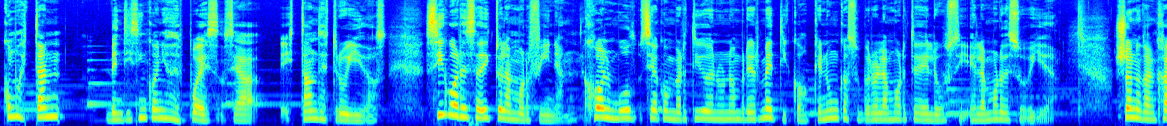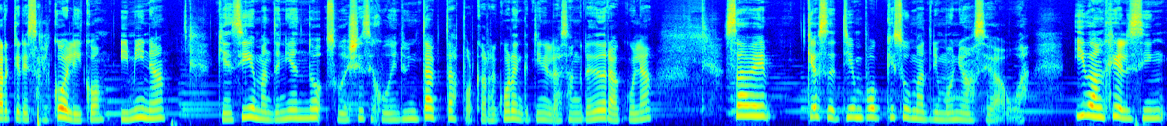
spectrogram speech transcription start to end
cómo están 25 años después, o sea, están destruidos. Sigurd es adicto a la morfina. Holmwood se ha convertido en un hombre hermético que nunca superó la muerte de Lucy, el amor de su vida. Jonathan Harker es alcohólico y Mina, quien sigue manteniendo su belleza y juventud intactas, porque recuerden que tiene la sangre de Drácula, sabe que hace tiempo que su matrimonio hace agua. Ivan Helsing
